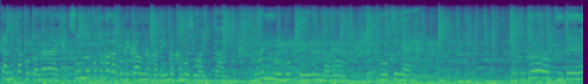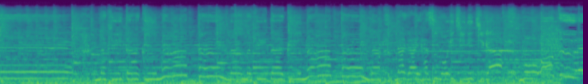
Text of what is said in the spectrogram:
しか見たことない。そんな言葉が飛び交う中で今彼女は一体何を思っているんだろう。遠くで。遠くで。泣きたくなったんだ。泣きたくなったんだ。長いはずの一日がもう遅れ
